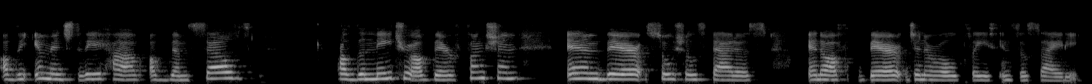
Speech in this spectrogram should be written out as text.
of the image they have of themselves, of the nature of their function, and their social status, and of their general place in society.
